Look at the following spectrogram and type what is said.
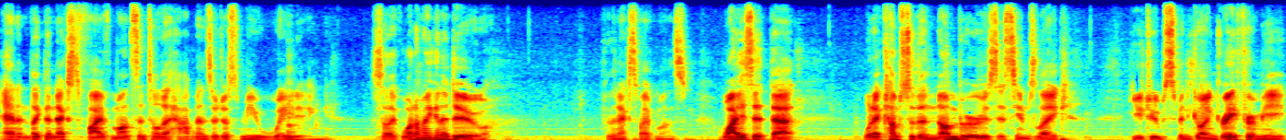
And like the next five months until that happens are just me waiting. So like, what am I gonna do for the next five months? Why is it that when it comes to the numbers, it seems like YouTube's been going great for me,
